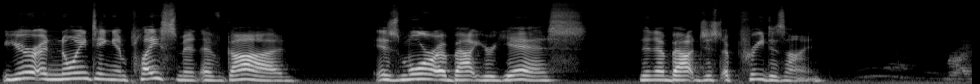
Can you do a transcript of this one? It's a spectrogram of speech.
your anointing and placement of God is more about your yes than about just a pre design? Right.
